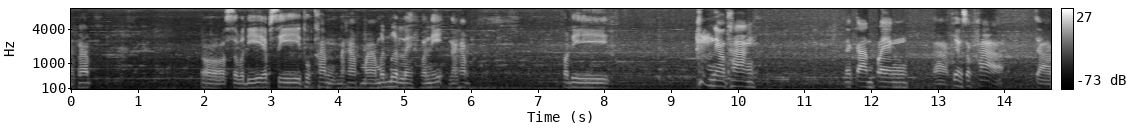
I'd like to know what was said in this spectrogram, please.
นะครับก็สวัสดี FC ทุกท่านนะครับ มามืดๆเลยวันนี้นะครับ พอดี แนวทาง ในการแปลงเครื่องซักผ้าจาก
